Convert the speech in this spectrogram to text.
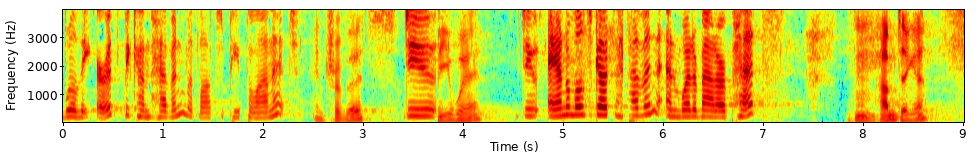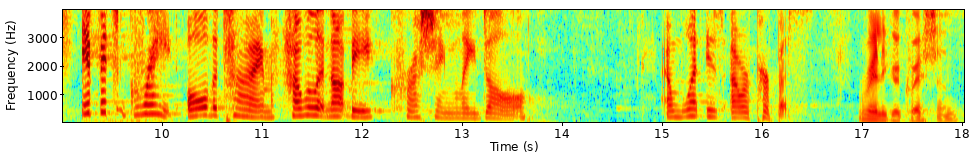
will the earth become heaven with lots of people on it Introverts, do beware. do animals go to heaven and what about our pets Hmm, humdinger. If it's great all the time, how will it not be crushingly dull? And what is our purpose? Really good questions.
